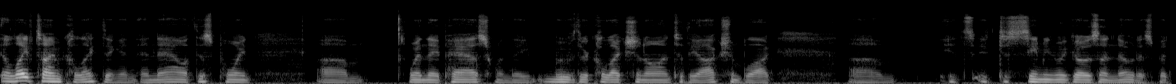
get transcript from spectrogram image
a lifetime collecting. And, and now at this point, um, when they pass, when they move their collection on to the auction block, um, it's it just seemingly goes unnoticed. But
